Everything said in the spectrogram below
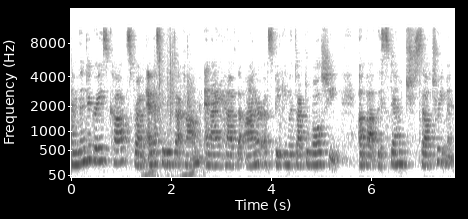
I'm Linda Grace Cox from MSRelief.com, and I have the honor of speaking with Dr. Balshi about the stem cell treatment.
